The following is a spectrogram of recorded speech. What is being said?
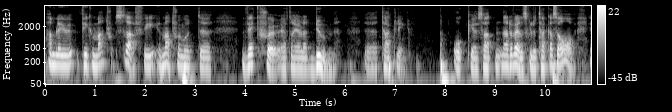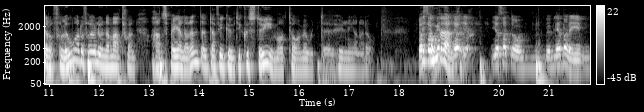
Han blev fick matchstraff i matchen mot eh, Växjö efter en jävla dum eh, tackling. Och eh, så att när det väl skulle tackas av, ja då förlorade Frölunda matchen. Och han spelade inte utan fick ut i kostym och ta emot eh, hyllningarna då. Jag Lite såg overkligt. Jag, jag, jag satt och bläddrade i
